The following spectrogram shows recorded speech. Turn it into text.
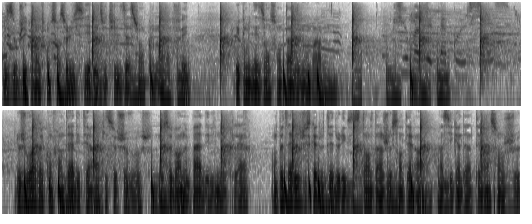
les objets que l'on trouve sur celui-ci et les utilisations que l'on en fait, les combinaisons sont indénombrables. Le joueur est confronté à des terrains qui se chevauchent, ne se bornent pas à des lignes claires. On peut aller jusqu'à douter de l'existence d'un jeu sans terrain, ainsi qu'un terrain sans jeu,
